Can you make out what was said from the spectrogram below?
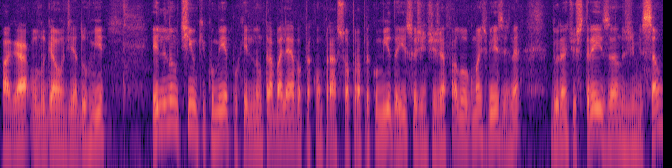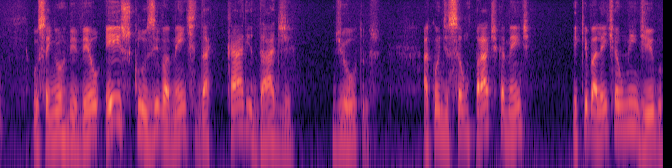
pagar o lugar onde ia dormir. Ele não tinha o que comer porque ele não trabalhava para comprar a sua própria comida. Isso a gente já falou algumas vezes, né? Durante os três anos de missão, o Senhor viveu exclusivamente da caridade de outros. A condição praticamente equivalente a um mendigo.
